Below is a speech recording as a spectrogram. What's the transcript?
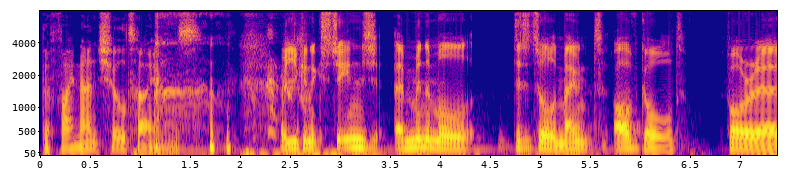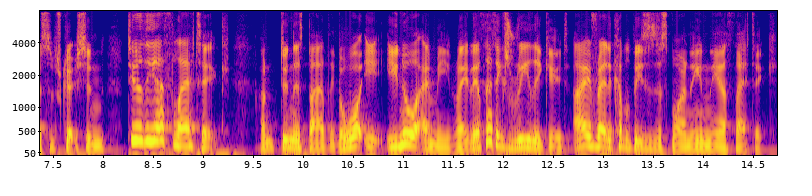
The Financial Times. where you can exchange a minimal digital amount of gold for a subscription to The Athletic. I'm doing this badly, but what you, you know what I mean, right? The Athletic's really good. I've read a couple pieces this morning in The Athletic.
